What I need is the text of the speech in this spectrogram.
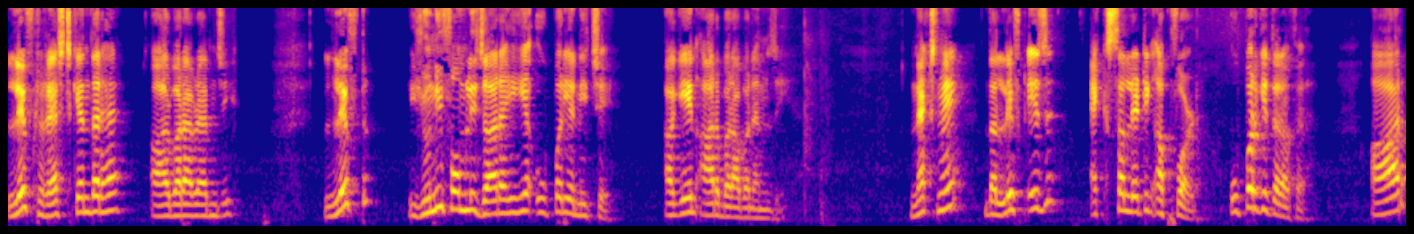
लिफ्ट रेस्ट के अंदर है आर बराबर एम जी लिफ्ट यूनिफॉर्मली जा रही है ऊपर या नीचे। अगेन आर बराबर एम जी नेक्स्ट में the lift is accelerating upward ऊपर की तरफ़ है। R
